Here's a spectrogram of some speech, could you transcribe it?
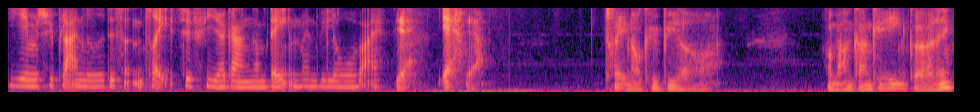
hjemmesygeplejen med, det er sådan tre til fire gange om dagen, man ville overveje. Ja, Ja, ja. Tre nok hyppigere, og, og mange gange kan en gøre det. Ikke?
